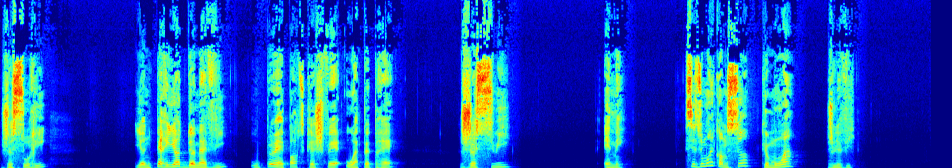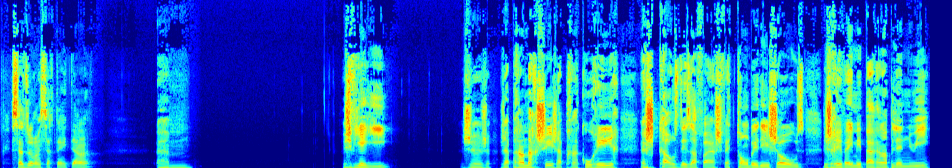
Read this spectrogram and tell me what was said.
je souris. Il y a une période de ma vie où peu importe ce que je fais ou à peu près, je suis aimé. C'est du moins comme ça que moi, je le vis. Ça dure un certain temps. Euh, je vieillis. j'apprends à marcher, j'apprends à courir, je casse des affaires, je fais tomber des choses, je réveille mes parents en pleine nuit,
